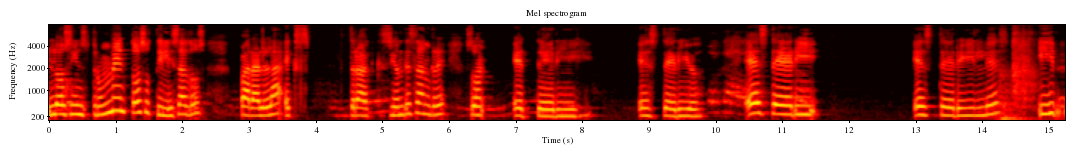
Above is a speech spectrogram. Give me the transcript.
Los instrumentos utilizados para la extracción de sangre son estériles y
